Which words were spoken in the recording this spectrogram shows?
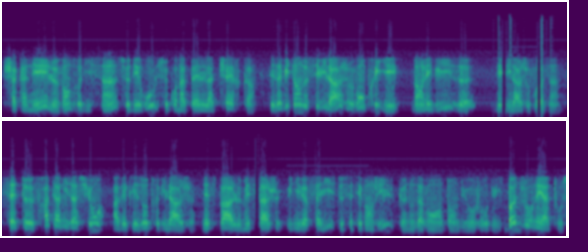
Chaque année, le vendredi saint, se déroule ce qu'on appelle la Cerca. Les habitants de ces villages vont prier dans l'église des villages voisins. Cette fraternisation avec les autres villages, n'est-ce pas le message universaliste de cet évangile que nous avons entendu aujourd'hui? Bonne journée à tous.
